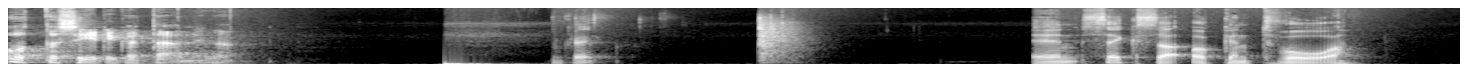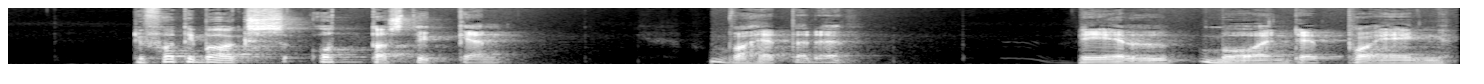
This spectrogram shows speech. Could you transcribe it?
åttasidiga tärningar. Okej. En sexa och en tvåa. Du får tillbaks åtta stycken, vad heter det, välmående poäng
